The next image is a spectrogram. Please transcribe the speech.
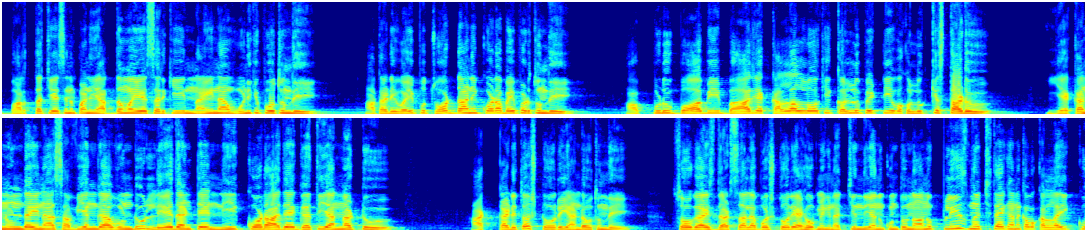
భర్త చేసిన పని అర్థమయ్యేసరికి నైనా ఉనికిపోతుంది. అతడి వైపు చూడ్డానికి కూడా భయపడుతుంది. అప్పుడు బాబీ భార్య కళ్ళల్లోకి కళ్ళు పెట్టి ఒక లుక్ ఇస్తాడు సవ్యంగా ఉండు లేదంటే నీకు కూడా అదే గతి అన్నట్టు. అక్కడితో స్టోరీ ఎండ్ అవుతుంది. So guys that's all about story. I hope మీకు నచ్చింది అనుకుంటున్నాను. ప్లీజ్ నచ్చితే గనక ఒక లైక్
